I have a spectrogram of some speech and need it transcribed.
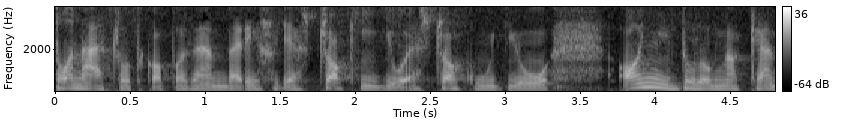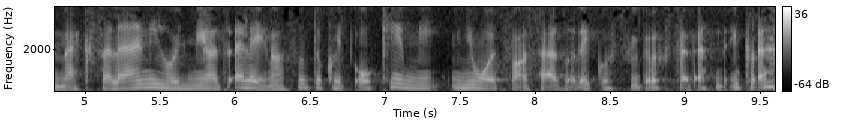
tanácsot kap az ember, és hogy ez csak így jó, ez csak úgy jó. Annyi dolognak kell megfelelni, hogy mi az elején azt mondtuk, hogy oké, okay, mi 80%-os szülők szeretnénk lenni,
